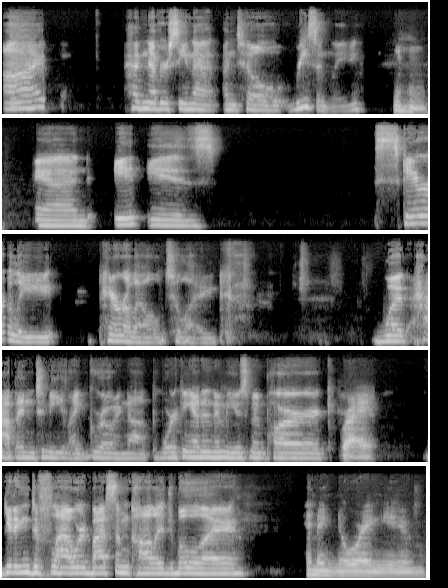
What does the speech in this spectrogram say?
I had never seen that until recently. Mhm. and it is scarily parallel to like what happened to me like growing up working at an amusement park Right. getting deflowered by some college boy Him ignoring you.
